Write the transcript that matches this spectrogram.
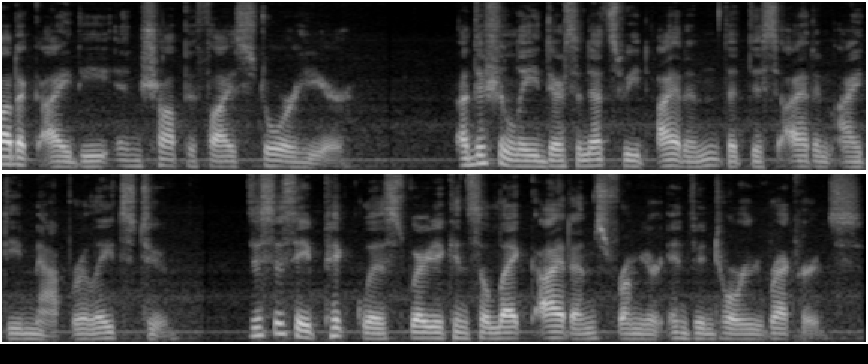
product ID, and Shopify store here. Additionally, there's a NetSuite item that this item ID map relates to. This is a pick list where you can select items from your inventory records.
